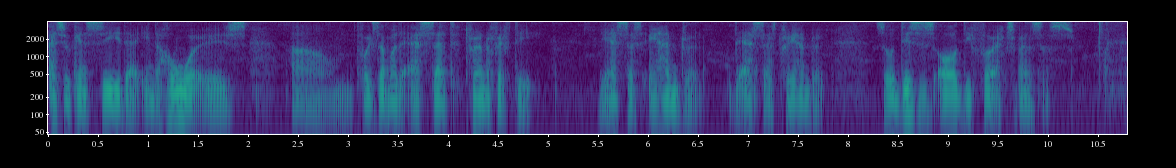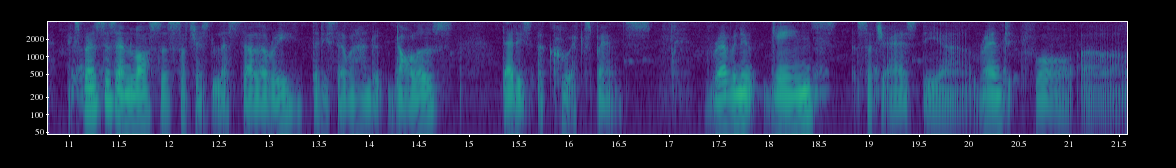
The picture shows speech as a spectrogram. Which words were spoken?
as you can see that in the homework is, um, for example, the asset 350, the asset 800, the asset 300. So this is all deferred expenses. Expenses and losses such as less salary, $3,700, that is accrue expense. Revenue gains such as the uh, rent for uh,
